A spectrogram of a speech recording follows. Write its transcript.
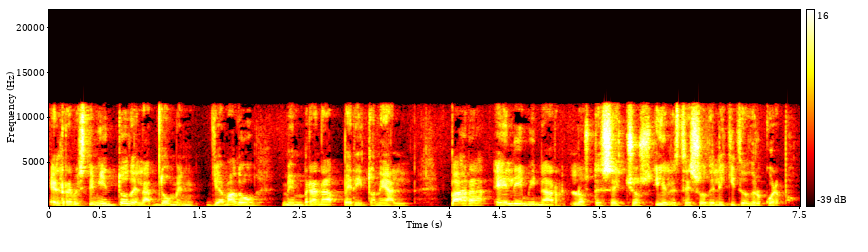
el revestimiento del abdomen, llamado membrana peritoneal, para eliminar los desechos y el exceso de líquido del cuerpo.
